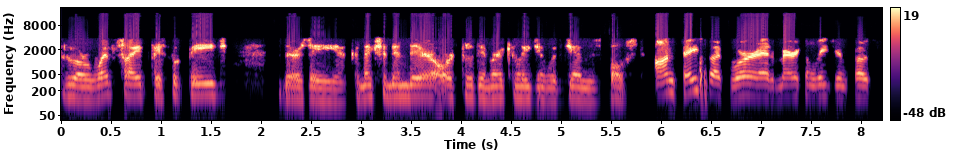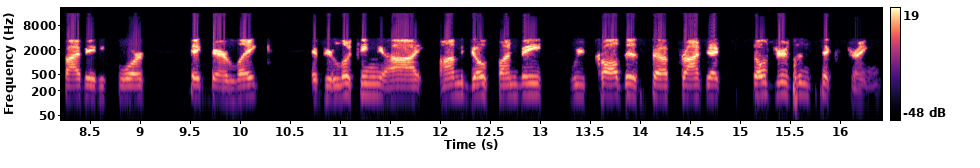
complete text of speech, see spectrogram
through our website, Facebook page. There's a connection in there, or through the American Legion with Jim's post. On Facebook, we're at American Legion Post 584, Big Bear Lake. If you're looking uh, on the GoFundMe, we've called this uh, project Soldiers and Six Strings.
